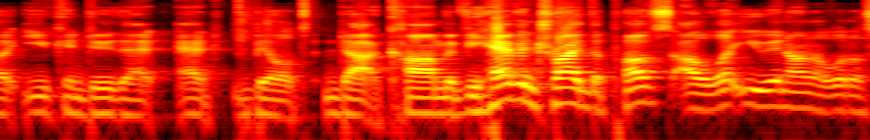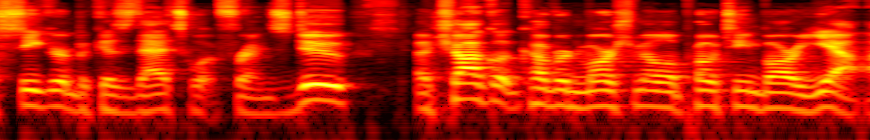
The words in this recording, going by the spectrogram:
but you can do that at built.com. If you haven't tried the puffs, I'll let you in on a little secret because that's what friends do. A chocolate covered marshmallow protein bar. Yeah,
